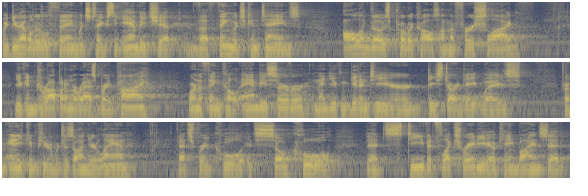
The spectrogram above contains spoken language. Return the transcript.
We do have a little thing which takes the AMBE chip, the thing which contains all of those protocols on the first slide. You can drop it on a Raspberry Pi, run a thing called AMBE server, and then you can get into your D-Star gateways from any computer which is on your LAN. That's very cool. It's so cool that Steve at Flex Radio came by and said,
